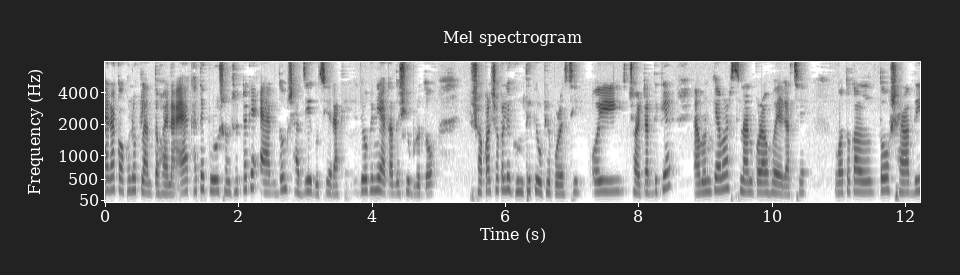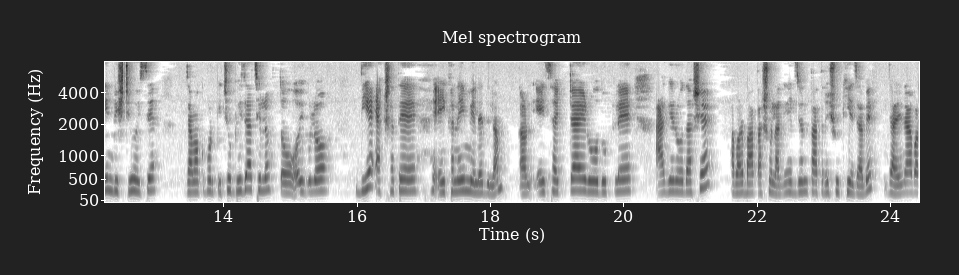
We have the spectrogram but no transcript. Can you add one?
মায়েরা কখনো ক্লান্ত হয় না। এক হাতে পুরো সংসারটাকে একদম সাজিয়ে গুছিয়ে রাখে। যোগিনী একাদশী ব্রত। সকাল সকালে ঘুম থেকে উঠে পড়েছি। ওই ছয়টার দিকে এমনকি আমার স্নান করা হয়ে গেছে। গতকাল তো সারাদিন বৃষ্টি হয়েছে জামা কাপড় কিছু ভিজা ছিল, তো ওইগুলো দিয়ে একসাথে এইখানেই মেলে দিলাম। কারণ এই সাইডটায় রোদ উঠলে আগে রোদ আসে, আবার বাতাসও লাগে। এর জন্য তাড়াতাড়ি শুকিয়ে যাবে। জানি না আবার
